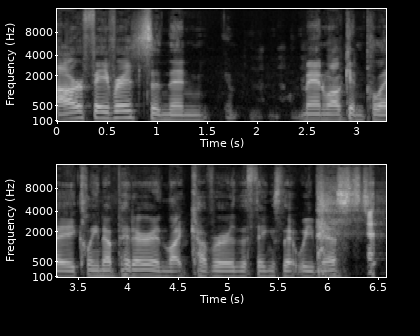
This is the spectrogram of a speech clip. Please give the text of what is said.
our favorites, and then Manuel can play cleanup hitter and like cover the things that we missed?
